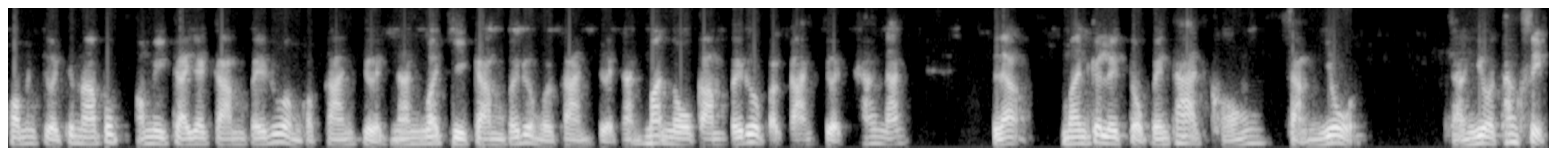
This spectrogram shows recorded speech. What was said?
พอมันเกิดขึ้นมาปุ๊บเอามีกายกรรมไปร่วมกับการเกิดนั้นวจีกรรมไปร่วมกับการเกิดนั้น มโนกรรมไปร่วมกับการเกิดครั้งนั้น แล้วมันก็เลยตกเป็นธาตุของสังโยชน์สังโยชน์ทั้งสิบ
